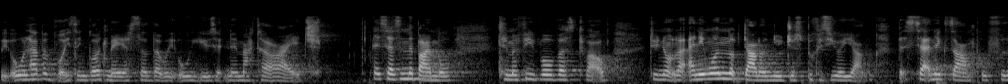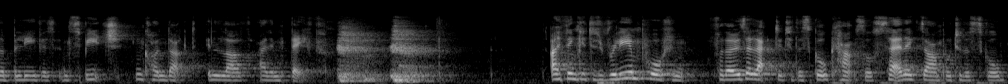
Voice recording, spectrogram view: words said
We all have a voice, and God made us so that we all use it no matter our age. It says in the Bible, Timothy 4, verse 12, Do not let anyone look down on you just because you are young, but set an example for the believers in speech, in conduct, in love, and in faith. I think it is really important for those elected to the school council set an example to the school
